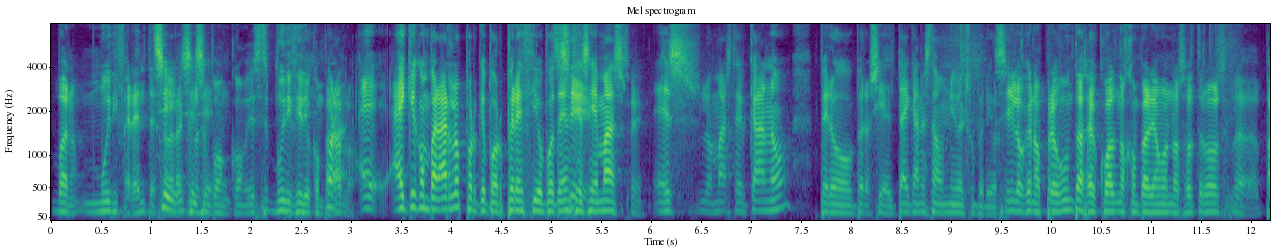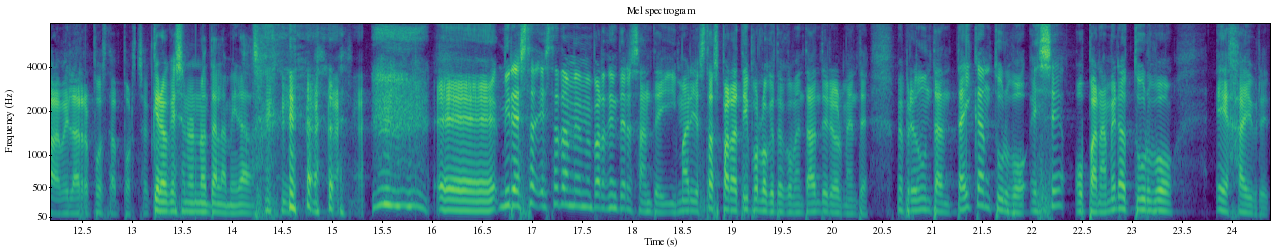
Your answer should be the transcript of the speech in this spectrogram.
bueno, muy diferentes, Sí, la verdad, que sí, no se sí. pueden es muy difícil compararlo. Bueno, eh, hay que compararlos porque por precio, potencias Sí, y demás sí. es lo más cercano, pero, pero sí, el Taycan está a un nivel superior. Si lo que nos preguntas es cuál nos compraríamos nosotros, para mí la respuesta es Porsche. Creo que se nos nota en la mirada. Eh, mira, esta, esta también me parece interesante. Y Mario, esta es para ti por lo que te comentaba anteriormente. Me preguntan, ¿Taycan Turbo S o Panamera Turbo E Hybrid?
